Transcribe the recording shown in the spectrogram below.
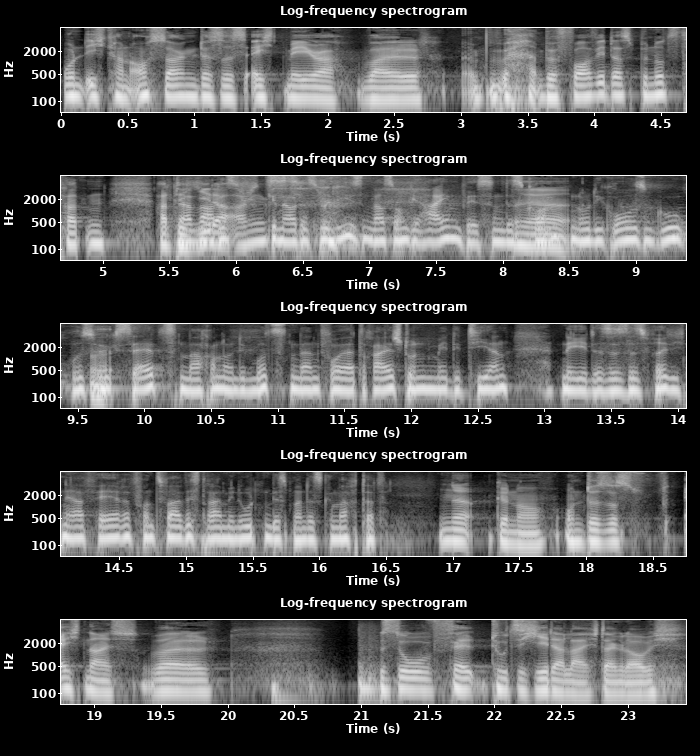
Und ich kann auch sagen, das ist echt mega, weil äh, bevor wir das benutzt hatten, hatte Da jeder das, Angst. Genau, das Releasen war so ein Geheimwissen. Das Ja. konnten nur die großen Gurus höchst selbst machen und die mussten dann vorher drei Stunden meditieren. Nee, das ist jetzt wirklich eine Affäre von zwei bis drei Minuten, bis man das gemacht hat. Ja, genau. Und das ist echt nice, weil so fällt, tut sich jeder leichter, glaube ich.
